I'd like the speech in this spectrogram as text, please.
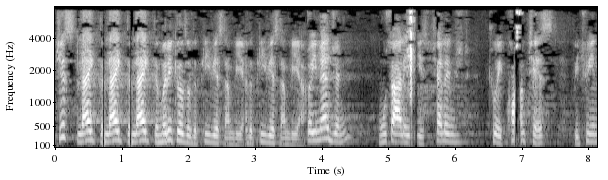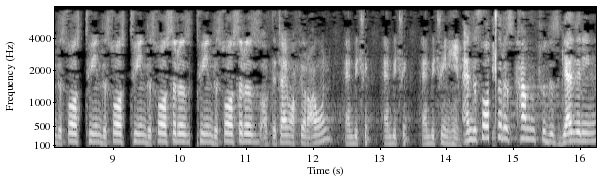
just like the, like the, like the miracles of the previous Anbiya, the previous Anbiya. So imagine Musa alayhi is challenged to a contest between the source, between the source, between the sorcerers, between the sorcerers of the time of Fir'aun and between, and between, and between him. And the sorcerers come to this gathering,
